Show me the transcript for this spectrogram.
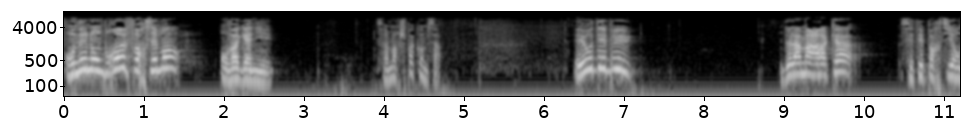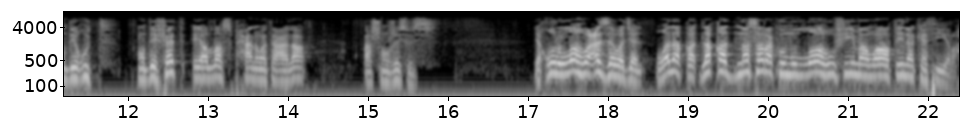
On est nombreux, forcément, on va gagner. Ça ne marche pas comme ça. Et au début, de la Ma'araka, c'était parti en déroute, En défaite, et Allah subhanahu wa ta'ala a changé ceci. يقول الله عز وجل ولقد لقد نصركم الله في مواطن كثيرة.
